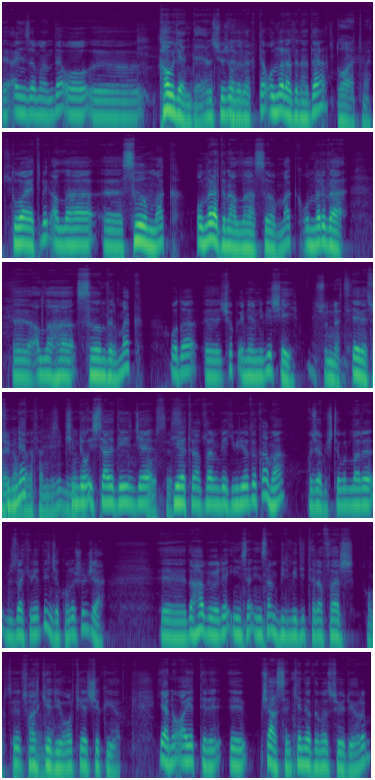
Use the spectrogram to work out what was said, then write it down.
E, aynı zamanda o e, kavlen de yani söz Evet. olarak da onlar adına da Dua etmek. dua etmek, Allah'a e, sığınmak, onlar adına Allah'a sığınmak, onları da e, Allah'a sığındırmak o da e, çok önemli bir şey. Sünnet. Evet Peygamber sünnet. Şimdi o istihade deyince tavsiyesi. diğer taraflarını belki biliyorduk ama hocam işte bunları müzakere edince konuşunca e, daha böyle insan insan bilmediği taraflar ortaya e, fark çıkıyor. ediyor, ortaya çıkıyor. Yani o ayetleri e, şahsen kendi adıma söylüyorum.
